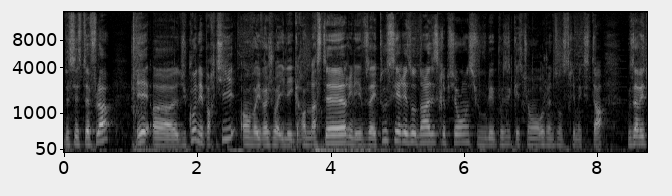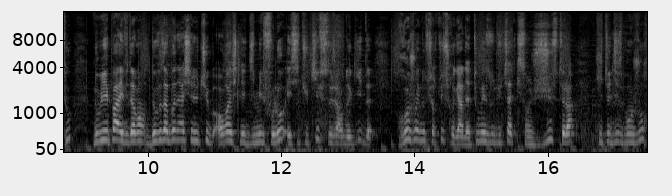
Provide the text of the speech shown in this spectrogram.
de ces stuffs là. Et euh, du coup on est parti, on va, il va jouer, il est Grandmaster, il vous avez tous ses réseaux dans la description si vous voulez poser des questions, rejoindre son stream, etc. Vous avez tout. N'oubliez pas évidemment de vous abonner à la chaîne YouTube, rush les 10 000 follow. Et si tu kiffes ce genre de guide, rejoins-nous sur Twitch, regarde, il y a tous mes os du chat qui sont juste là, qui te disent bonjour.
